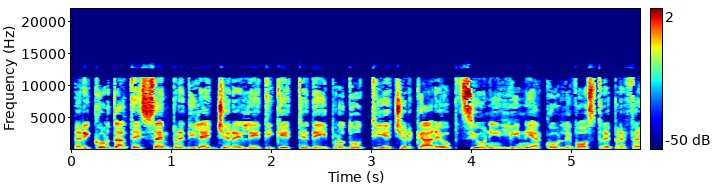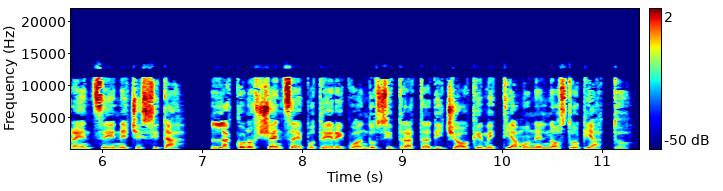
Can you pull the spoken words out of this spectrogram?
Ricordate sempre di leggere le etichette dei prodotti e cercare opzioni in linea con le vostre preferenze e necessità. La conoscenza è potere quando si tratta di ciò che mettiamo nel nostro piatto.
